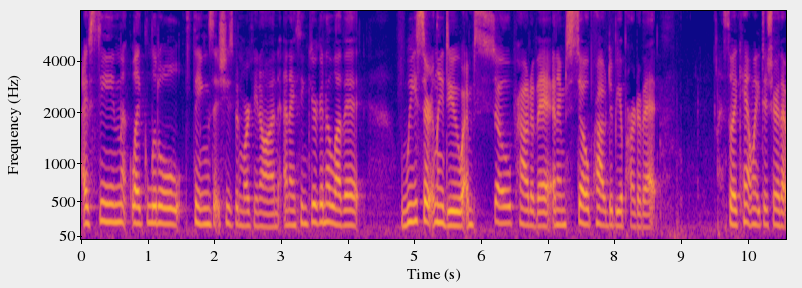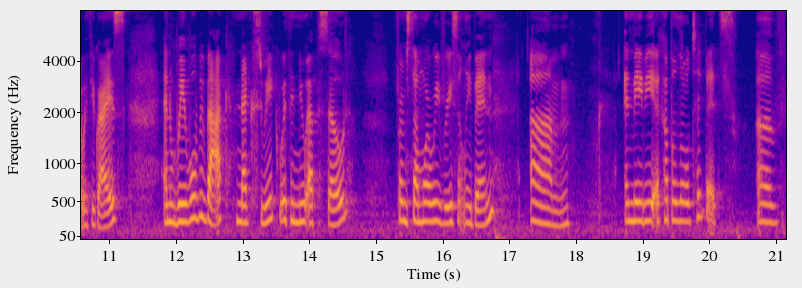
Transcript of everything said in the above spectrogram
I've seen like little things that she's been working on, and I think you're going to love it. We certainly do. I'm so proud of it, and I'm so proud to be a part of it. So I can't wait to share that with you guys. And we will be back next week with a new episode from somewhere we've recently been, um, and maybe a couple little tidbits of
